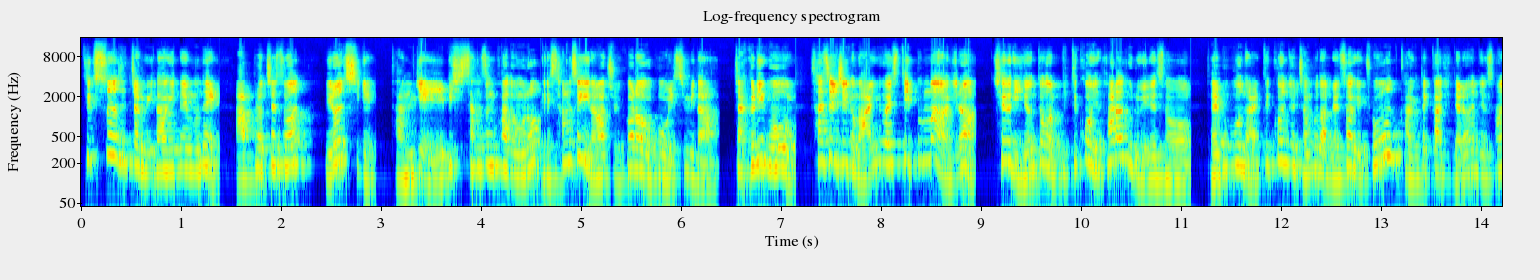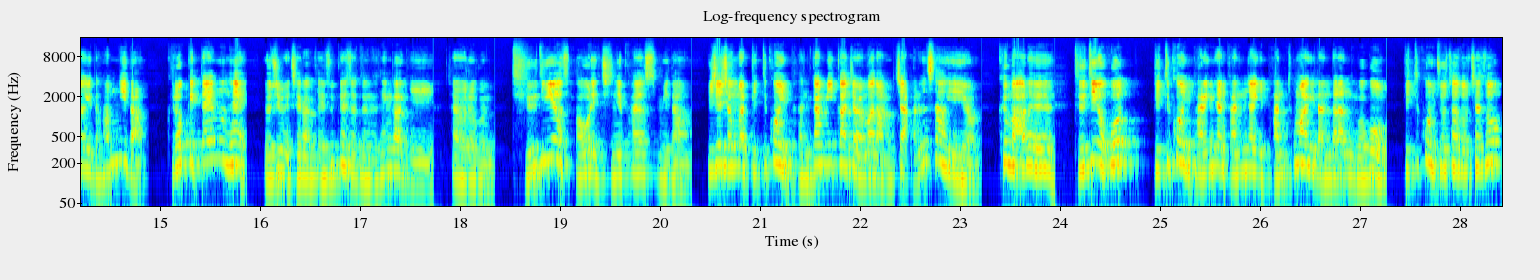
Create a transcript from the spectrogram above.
특수한 시점이기도 하기 때문에 앞으로 최소한 이런 식의 단기 ABC 상승 파동으로 상승이 나와줄 거라고 보고 있습니다. 자 그리고 사실 지금 IOST뿐만 아니라 최근 2년 동안 비트코인 하락으로 인해서 대부분 알트코인들 전부 다 매수하기 좋은 가격대까지 내려앉은 상황이기도 합니다. 그렇기 때문에 요즘에 제가 계속해서 드는 생각이 자 여러분 드디어 4월에 진입하였습니다. 이제 정말 비트코인 반감기까지 얼마 남지 않은 상황이에요. 그 말은 드디어 곧 비트코인 발행량 가능량이 반토막이 난다는 거고 비트코인조차도 최소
